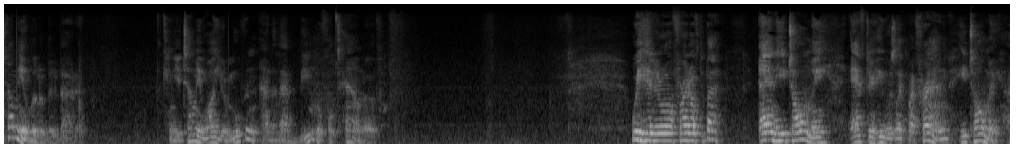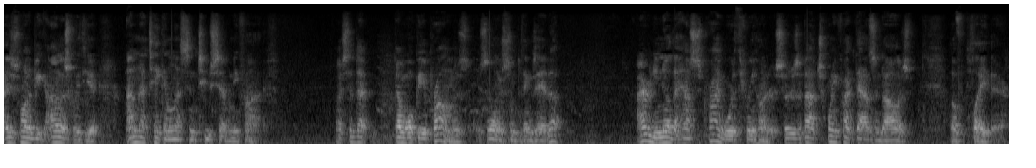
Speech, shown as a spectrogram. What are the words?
Tell me a little bit about it. Can you tell me why you're moving out of that beautiful town of? We hit it off right off the bat. And he told me, after he was like my friend, he told me, I just want to be honest with you, I'm not taking less than 275. I said that that won't be a problem as, as long as some things add up. I already know the house is probably worth 300, so there's about $25,000 of play there.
